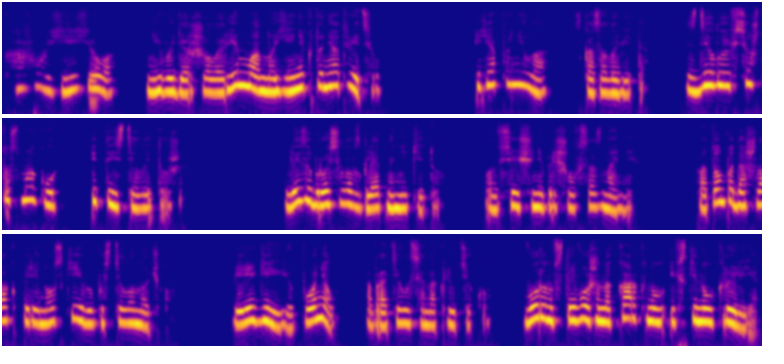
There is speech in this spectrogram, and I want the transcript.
Кого ее? Не выдержала Римма, но ей никто не ответил. Я поняла, сказала Вита. Сделаю все, что смогу, и ты сделай тоже. Лиза бросила взгляд на Никиту. Он все еще не пришел в сознание. Потом подошла к переноске и выпустила ночку. «Береги ее, понял?» — обратилась она к Лютику. Ворон встревоженно каркнул и вскинул крылья.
